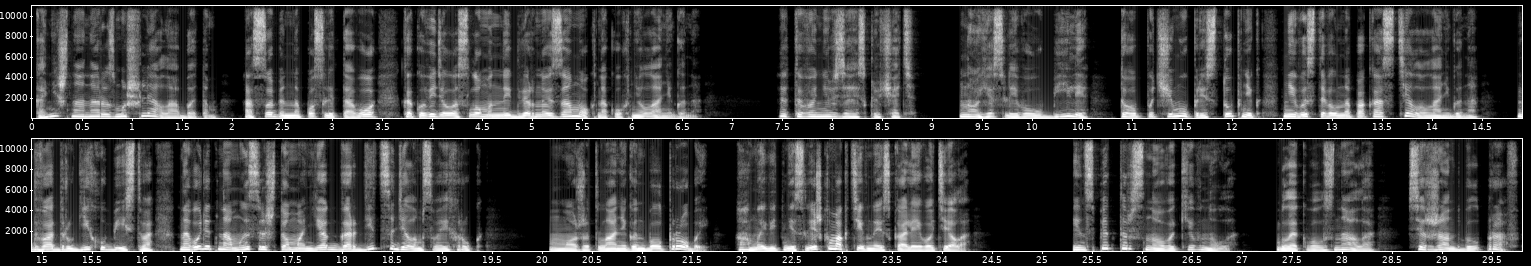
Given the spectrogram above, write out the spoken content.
Конечно, она размышляла об этом, особенно после того, как увидела сломанный дверной замок на кухне Ланигана. Этого нельзя исключать. Но если его убили, то почему преступник не выставил на показ тело Ланигана? Два других убийства наводят на мысль, что маньяк гордится делом своих рук. Может, Ланиган был пробой, а мы ведь не слишком активно искали его тело. Инспектор снова кивнула. Блэквелл знала, сержант был прав.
